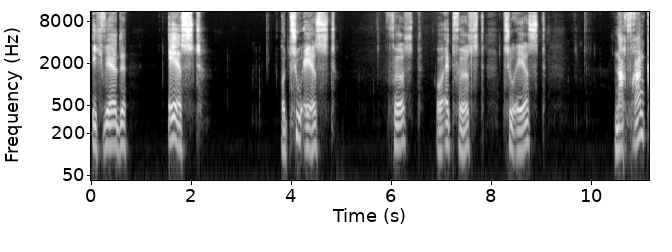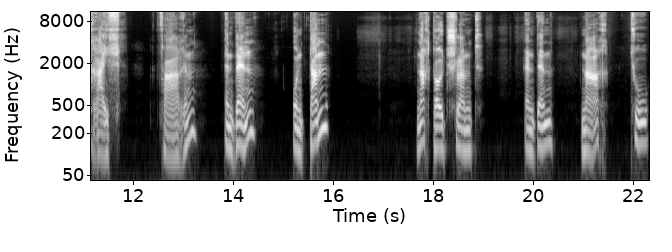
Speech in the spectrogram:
Ich werde erst zuerst, first or at first, zuerst nach Frankreich fahren and then und dann nach Deutschland and then nach to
